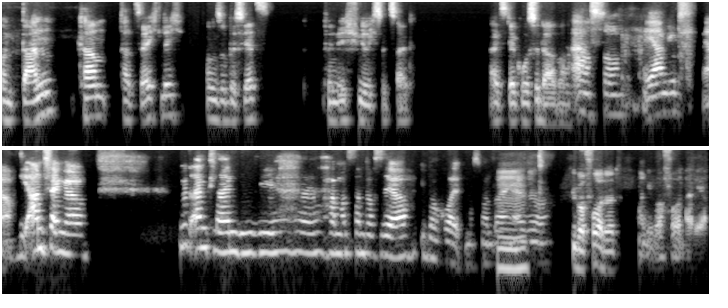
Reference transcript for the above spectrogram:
Und dann kam tatsächlich unsere bis jetzt, finde ich, schwierigste Zeit, als der Große da war. Ach so, ja gut. Ja, die Anfänge mit einem kleinen Baby äh, haben uns dann doch sehr überrollt, muss man sagen. Mhm. Also, Überfordert. und überfordert, ja.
